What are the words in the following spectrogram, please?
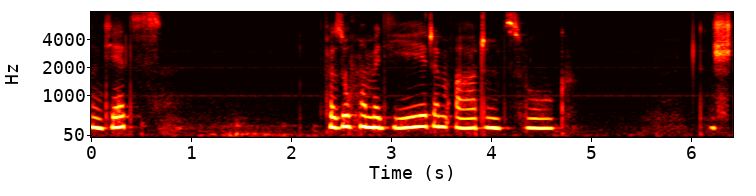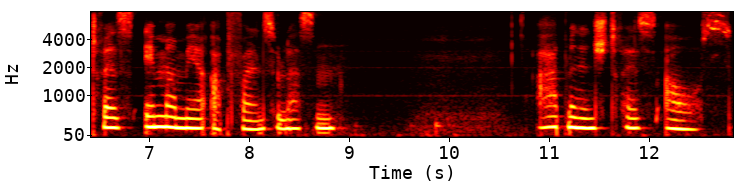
Und jetzt versuch mal mit jedem Atemzug den Stress immer mehr abfallen zu lassen. Atme den Stress aus.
